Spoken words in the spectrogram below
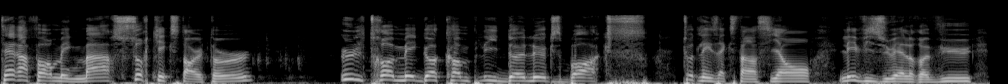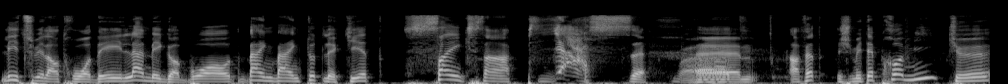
Terraforming Mars sur Kickstarter, Ultra Mega Complete Deluxe Box toutes les extensions, les visuels revus, les tuiles en 3D, la méga boîte, bang bang, tout le kit, 500 piastres. Euh, en fait, je m'étais promis que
